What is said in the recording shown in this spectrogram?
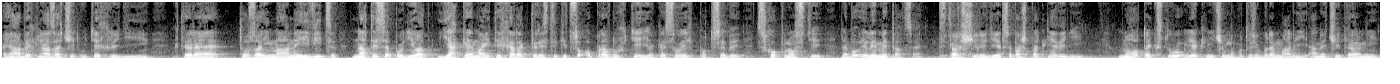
A já bych měl začít u těch lidí, které to zajímá nejvíce. Na ty se podívat, jaké mají ty charakteristiky, co opravdu chtějí, jaké jsou jejich potřeby, schopnosti nebo i limitace. Starší lidi třeba špatně vidí. Mnoho textu je k ničemu, protože bude malý a nečitelný.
